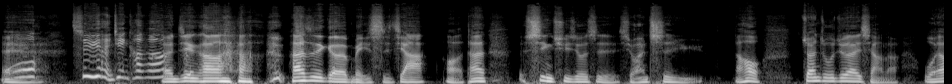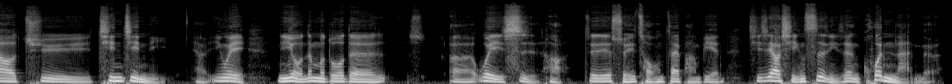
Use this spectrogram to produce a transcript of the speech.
哎。哦吃鱼很健康啊，很健康啊！他是一个美食家啊，他兴趣就是喜欢吃鱼。然后专注就在想了，我要去亲近你啊，因为你有那么多的呃卫士哈，这些随从在旁边，其实要行刺你是很困难的。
